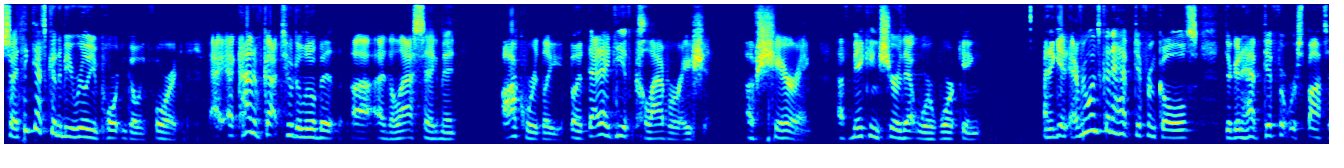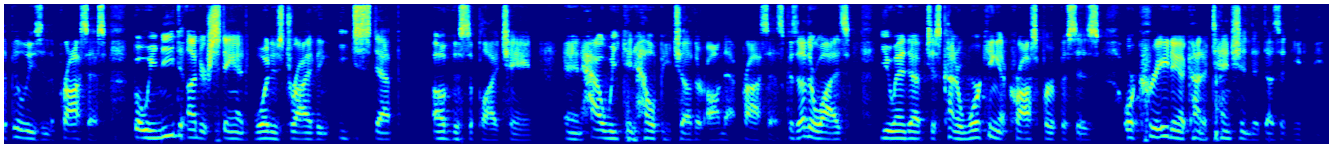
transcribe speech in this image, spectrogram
So I think that's going to be really important going forward. I, I kind of got to it a little bit uh, in the last segment awkwardly, but that idea of collaboration, of sharing, of making sure that we're working and again, everyone's going to have different goals. They're going to have different responsibilities in the process, but we need to understand what is driving each step of the supply chain and how we can help each other on that process. Because otherwise, you end up just kind of working at cross purposes or creating a kind of tension that doesn't need to be.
